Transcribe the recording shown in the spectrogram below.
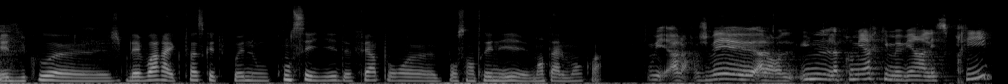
Et du coup, euh, je voulais voir avec toi ce que tu pouvais nous conseiller de faire pour, pour s'entraîner mentalement. quoi. Oui, alors, je vais, alors une, la première qui me vient à l'esprit,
